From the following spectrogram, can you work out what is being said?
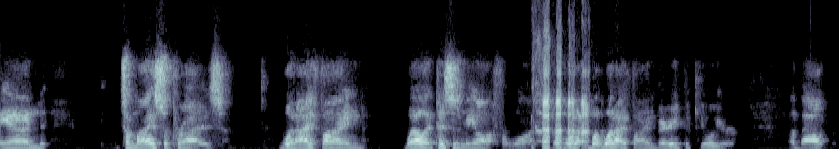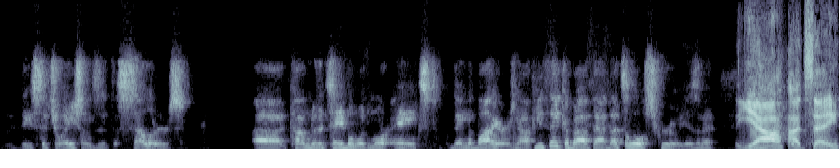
And to my surprise, what I find, well, it pisses me off for one, but what, I, but what I find very peculiar about these situations is that the sellers uh, come to the table with more angst than the buyers. Now, if you think about that, that's a little screwy, isn't it? yeah i'd say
